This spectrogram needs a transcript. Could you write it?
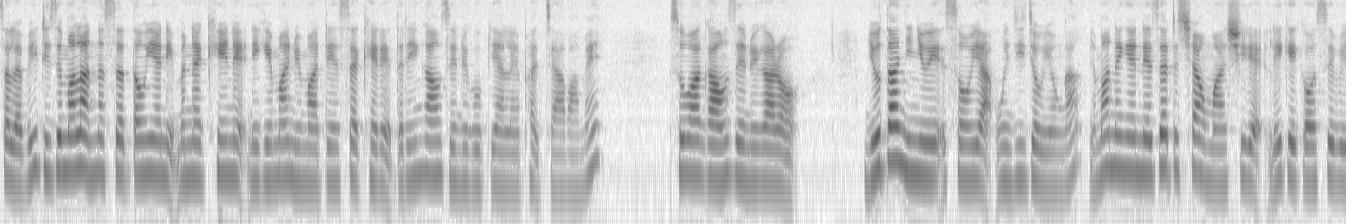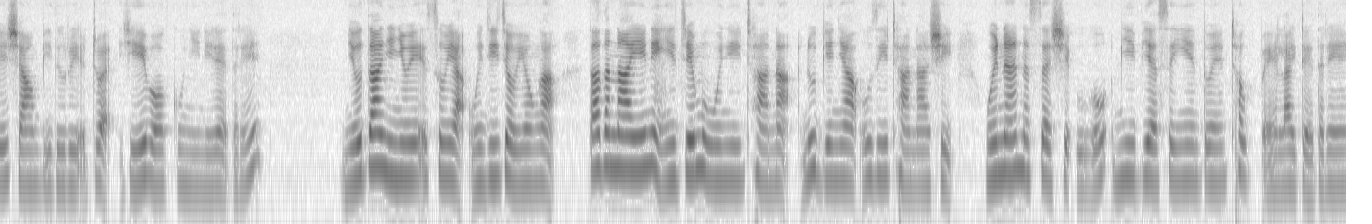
ဆက်လက်ပြီးဒီဇင်ဘာလ23ရက်နေ့မနက်ခင်းနဲ့နေကင်းမိုင်းတွေမှာတင်ဆက်ခဲ့တဲ့သတင်းကောင်းစင်တွေကိုပြန်လည်ဖတ်ကြားပါမယ်။အဆိုပါကောင်းစင်တွေကတော့မြို့သားညီညွတ်ရေးအစိုးရဝန်ကြီးချုပ်ရုံးကမြန်မာနိုင်ငံနယ်စပ်တစ်လျှောက်မှာရှိတဲ့လေးကေကောစစ်ဘေးရှောင်ပြည်သူတွေအတွက်ရေးပေါ်ကူညီနေတဲ့တဲ့မြို့သားညီညွတ်ရေးအစိုးရဝန်ကြီးချုပ်ရုံးကသာသနာရေးနှင့်ယဉ်ကျေးမှုဝန်ကြီးဌာနအမှုပညာဦးစီးဌာနရှိဝန်ထမ်း28ဦးကိုအမည်ပြစရင်သွင်းထုတ်ပယ်လိုက်တဲ့တဲ့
